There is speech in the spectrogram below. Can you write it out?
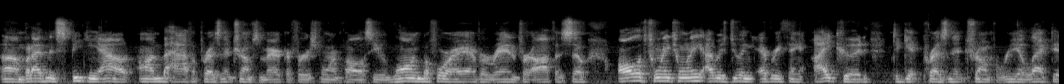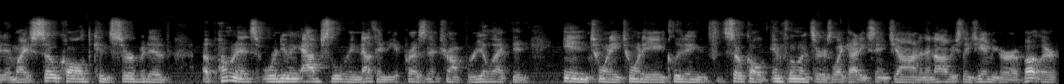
um, but I've been speaking out on behalf of President Trump's America First foreign policy long before I ever ran for office. So all of 2020, I was doing everything I could to get President Trump reelected, and my so-called conservative opponents were doing absolutely nothing to get President Trump reelected in 2020, including so-called influencers like Heidi St. John, and then obviously Jaime Herrera Beutler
